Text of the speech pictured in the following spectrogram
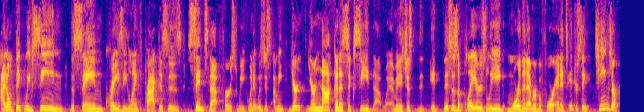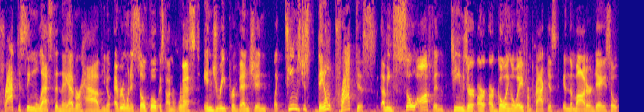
I don't think we've seen the same crazy length practices since that first week when it was just, I mean, you're, you're not going to succeed that way. I mean, it's just, it, it, this is a players league more than ever before. And it's interesting. Teams are practicing less than they ever have. You know, everyone is so focused on rest, injury prevention. Like teams just, they don't practice. I mean, so often teams are, are, are going away from practice in the modern day. So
